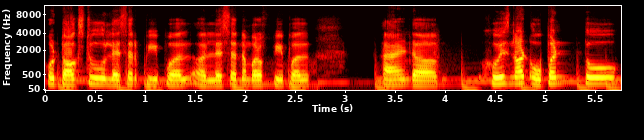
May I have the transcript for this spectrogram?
who talks to lesser people a lesser number of people and uh, who is not open to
